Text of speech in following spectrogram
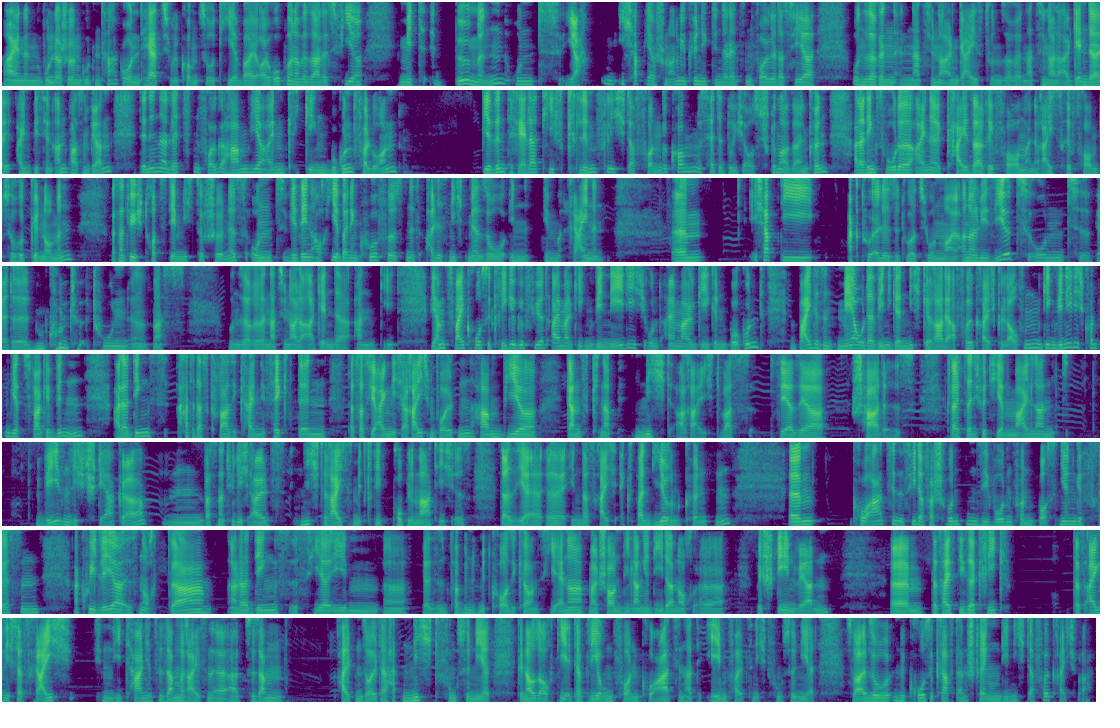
Einen wunderschönen guten Tag und herzlich willkommen zurück hier bei Europa Universalis 4 mit Böhmen. Und ja, ich habe ja schon angekündigt in der letzten Folge, dass wir unseren nationalen Geist, unsere nationale Agenda ein bisschen anpassen werden. Denn in der letzten Folge haben wir einen Krieg gegen Burgund verloren. Wir sind relativ klimpflich davongekommen. Es hätte durchaus schlimmer sein können. Allerdings wurde eine Kaiserreform, eine Reichsreform zurückgenommen was natürlich trotzdem nicht so schön ist. Und wir sehen auch hier bei den Kurfürsten ist alles nicht mehr so in, im Reinen. Ähm, ich habe die aktuelle Situation mal analysiert und äh, werde nun kundtun, äh, was unsere nationale Agenda angeht. Wir haben zwei große Kriege geführt, einmal gegen Venedig und einmal gegen Burgund. Beide sind mehr oder weniger nicht gerade erfolgreich gelaufen. Gegen Venedig konnten wir zwar gewinnen, allerdings hatte das quasi keinen Effekt, denn das, was wir eigentlich erreichen wollten, haben wir ganz knapp nicht erreicht, was sehr, sehr schade ist. Gleichzeitig wird hier Mailand wesentlich stärker, hm, was natürlich als Nicht-Reichsmitglied problematisch ist, da sie ja äh, in das Reich expandieren könnten. Ähm, Kroatien ist wieder verschwunden, sie wurden von Bosnien gefressen. Aquilea ist noch da, allerdings ist hier eben, äh, ja, sie sind verbündet mit Korsika und Siena. Mal schauen, wie lange die da noch äh, bestehen werden. Ähm, das heißt, dieser Krieg, dass eigentlich das Reich in Italien zusammenreißen, äh, äh, zusammenhalten sollte, hat nicht funktioniert. Genauso auch die Etablierung von Kroatien hat ebenfalls nicht funktioniert. Es war also eine große Kraftanstrengung, die nicht erfolgreich war.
